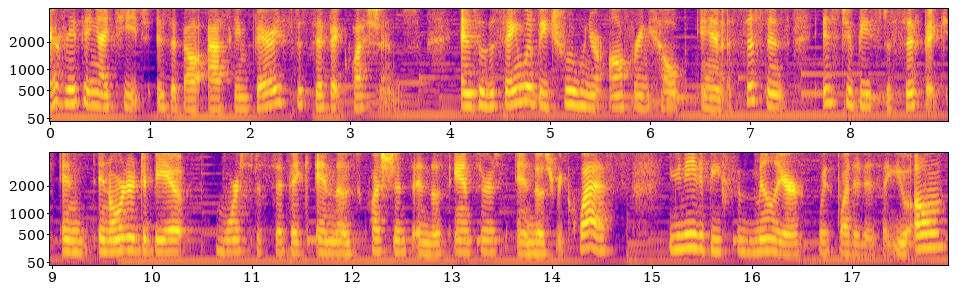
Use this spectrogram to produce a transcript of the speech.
Everything I teach is about asking very specific questions. And so the same would be true when you're offering help and assistance is to be specific. And in order to be uh, more specific in those questions, in those answers, in those requests, you need to be familiar with what it is that you own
